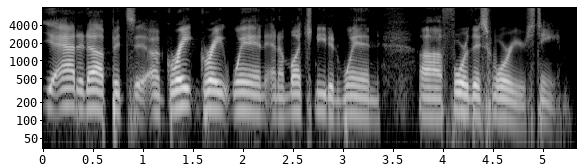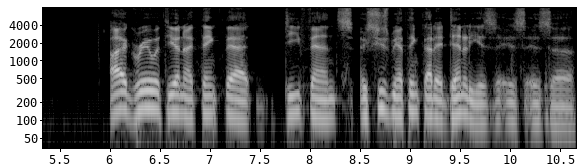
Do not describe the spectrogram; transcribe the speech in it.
you add it up, it's a great, great win and a much needed win uh, for this Warriors team. I agree with you, and I think that defense. Excuse me. I think that identity is is is uh,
